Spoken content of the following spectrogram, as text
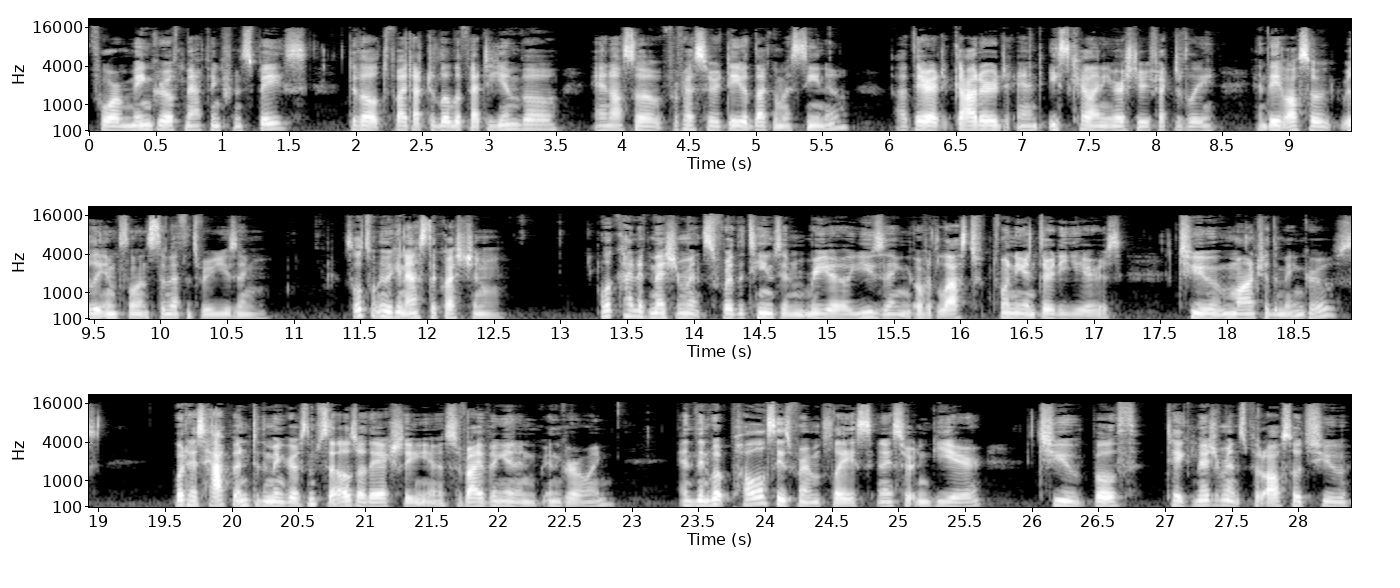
for mangrove mapping from space developed by Dr. Lola Fatoyinbo and also Professor David Lagomasino. Uh, they're at Goddard and East Carolina University, respectively, and they've also really influenced the methods we're using. So ultimately, we can ask the question what kind of measurements were the teams in Rio using over the last 20 and 30 years to monitor the mangroves? What has happened to the mangroves themselves? Are they actually you know, surviving and, and growing? And then what policies were in place in a certain year to both take measurements but also to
